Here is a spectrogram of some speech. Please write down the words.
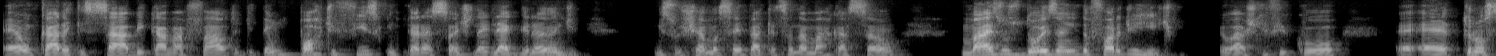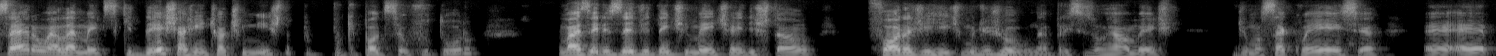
é um cara que sabe cavar falta, que tem um porte físico interessante, né? Ele é grande, isso chama sempre a atenção da marcação mas os dois ainda fora de ritmo. Eu acho que ficou. É, é, trouxeram elementos que deixam a gente otimista o que pode ser o futuro, mas eles evidentemente ainda estão fora de ritmo de jogo, né? Precisam realmente de uma sequência. É, é,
